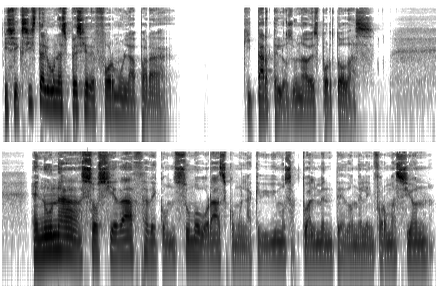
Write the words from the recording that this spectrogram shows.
y si existe alguna especie de fórmula para quitártelos de una vez por todas. En una sociedad de consumo voraz como la que vivimos actualmente, donde la información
